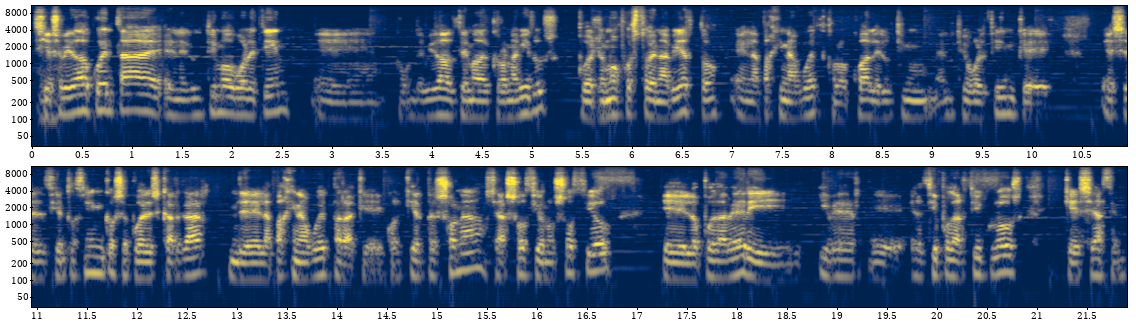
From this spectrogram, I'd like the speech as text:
Si os habéis dado cuenta, en el último boletín, eh, debido al tema del coronavirus, pues lo hemos puesto en abierto en la página web, con lo cual el último, el último boletín que es el 105 se puede descargar de la página web para que cualquier persona, sea socio o no socio, eh, lo pueda ver y, ver eh, el tipo de artículos que se hacen.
